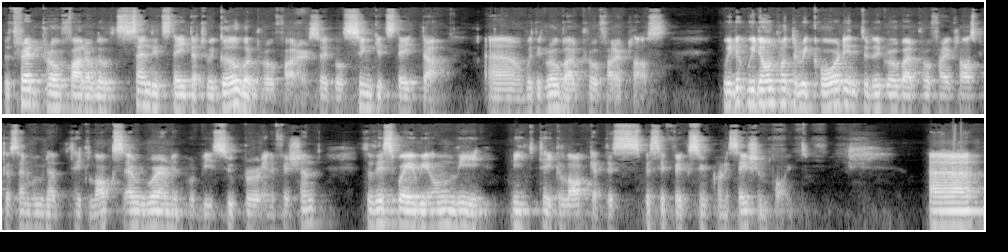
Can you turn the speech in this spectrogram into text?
the thread profiler will send its data to a global profiler, so it will sync its data uh, with the global profiler class. We, do, we don't want to record into the global profiler class because then we would have to take locks everywhere and it would be super inefficient. So this way we only need to take a lock at this specific synchronization point. Uh,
